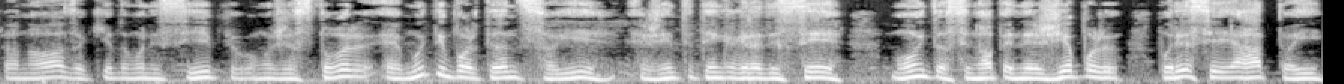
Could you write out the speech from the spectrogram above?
Para nós aqui do município, como gestor, é muito importante isso aí. A gente tem que agradecer muito a Sinop Energia por, por esse ato aí.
